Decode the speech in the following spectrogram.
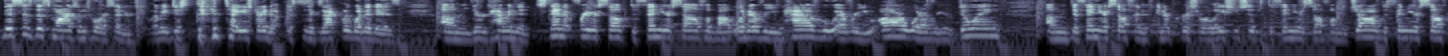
this is this Mars and Taurus energy. Let me just tell you straight up. This is exactly what it is. Um, you're having to stand up for yourself, defend yourself about whatever you have, whoever you are, whatever you're doing. Um, defend yourself in interpersonal relationships, defend yourself on the job, defend yourself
